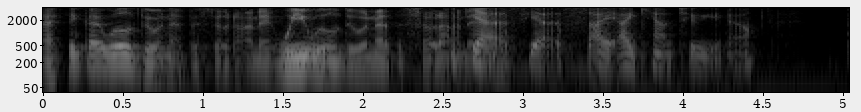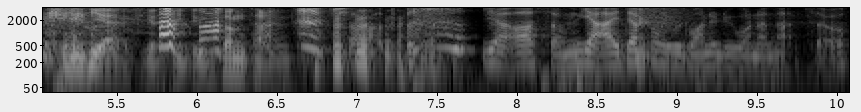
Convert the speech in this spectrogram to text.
I think I will do an episode on it. We will do an episode on it. Yes, yes. I, I count too. You know. yes, yes, you do sometimes. Yeah, awesome. Yeah, I definitely would want to do one on that. So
